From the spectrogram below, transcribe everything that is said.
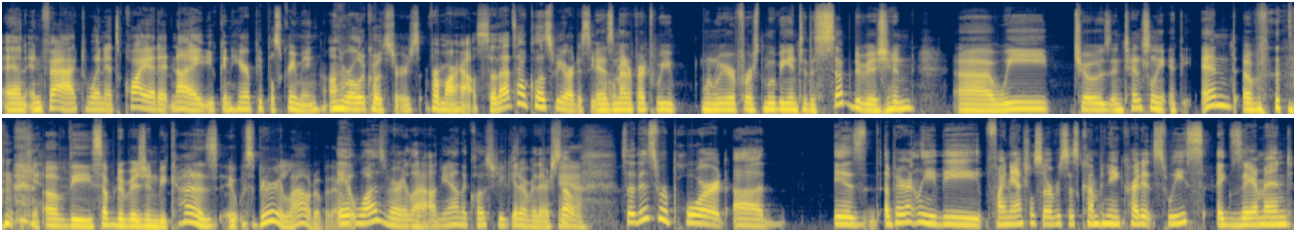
And in fact, when it's quiet at night, you can hear people screaming on the roller coasters from our house. So that's how close we are to SeaWorld. As a matter of fact, we when we were first moving into the subdivision, uh, we chose intentionally at the end of of the subdivision because it was very loud over there. It was very loud. Yeah, the closer you get over there. So, Yeah. so this report uh, is apparently the financial services company Credit Suisse examined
